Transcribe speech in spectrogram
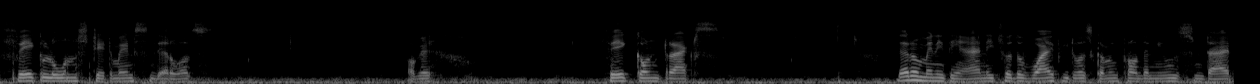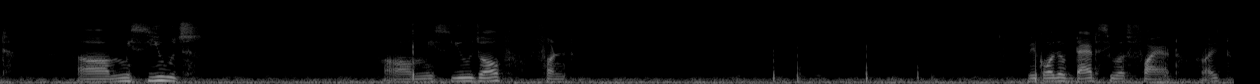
Fake loan statements there was okay, fake contracts. There are many things, and if you're the wife, it was coming from the news that uh, misuse, uh, misuse of fund because of that she was fired, right?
